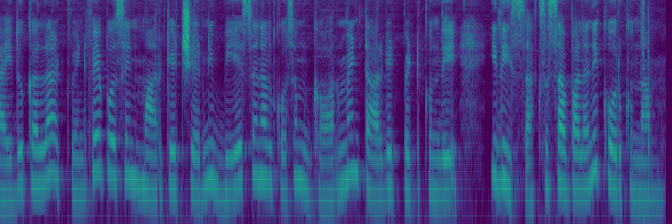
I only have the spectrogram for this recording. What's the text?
ఐదు కల్లా ట్వంటీ ఫైవ్ పర్సెంట్ మార్కెట్ షేర్ని బిఎస్ఎన్ఎల్ కోసం గవర్నమెంట్ టార్గెట్ పెట్టుకుంది. ఇది సక్సెస్ అవ్వాలని కోరుకుందాం.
